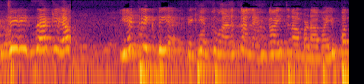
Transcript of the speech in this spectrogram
जी एग्जैक्टली exactly. ये ट्रिक भी है। देखिए तो मेहनत का लहंगा इतना बड़ा भाई पत...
